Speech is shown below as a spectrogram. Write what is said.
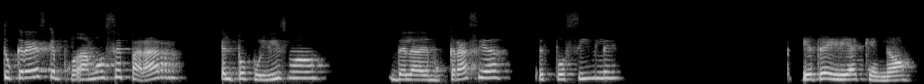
¿Tú crees que podamos separar el populismo de la democracia? ¿Es posible? Yo te diría que no.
